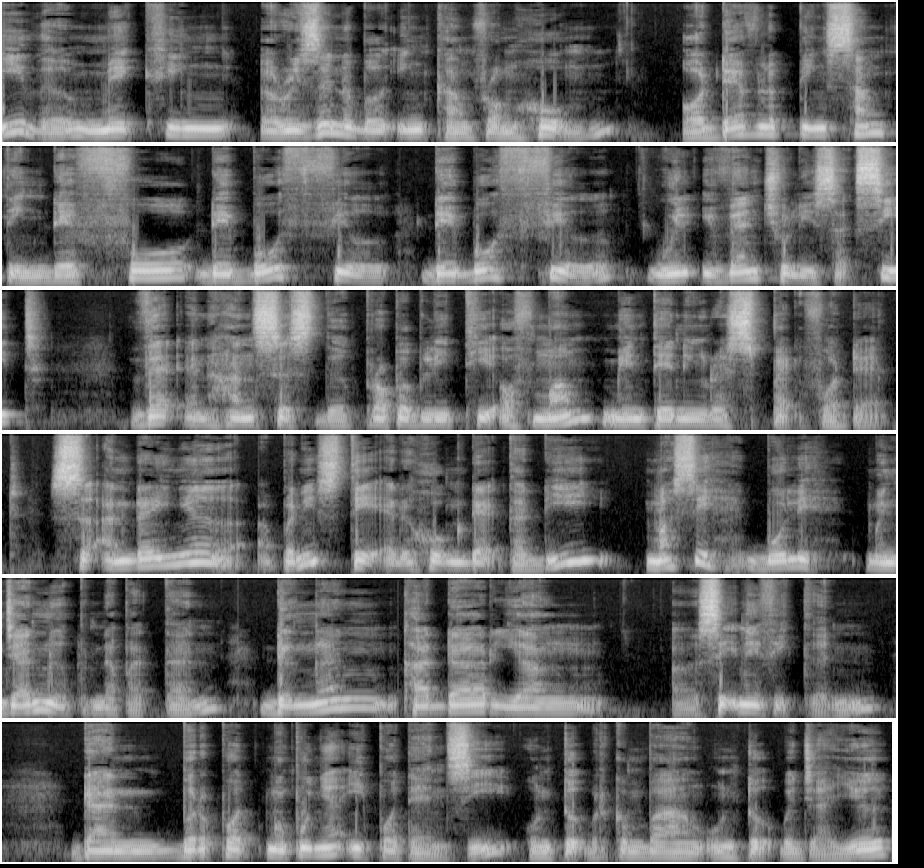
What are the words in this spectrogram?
either making a reasonable income from home or developing something therefore they both feel they both feel will eventually succeed that enhances the probability of mom maintaining respect for dad. Seandainya apa ni stay at home dad tadi masih boleh menjana pendapatan dengan kadar yang uh, signifikan dan berpot- mempunyai potensi untuk berkembang untuk berjaya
